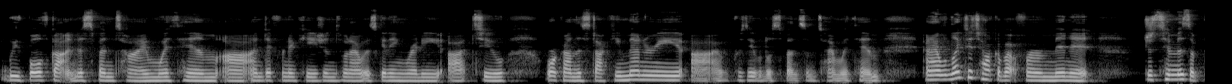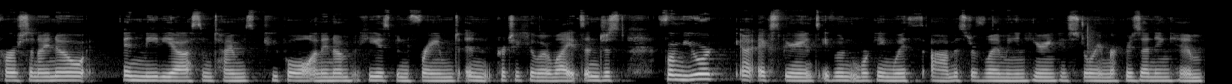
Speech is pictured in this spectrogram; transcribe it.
we've both gotten to spend time with him uh, on different occasions when I was getting ready uh, to work on this documentary. Uh, I was able to spend some time with him, and I would like to talk about for a minute just him as a person. I know in media sometimes people and i know he has been framed in particular lights. And just from your uh, experience even working with uh, mr vlaming and hearing his story and representing him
